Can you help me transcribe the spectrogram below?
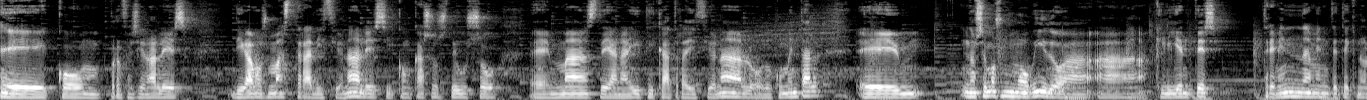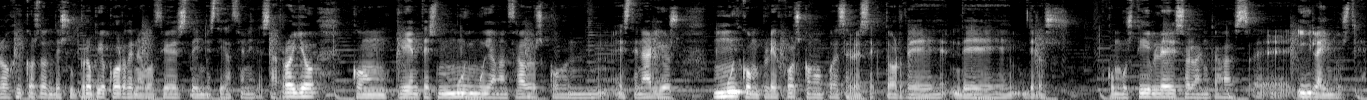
eh, con profesionales digamos, más tradicionales y con casos de uso eh, más de analítica tradicional o documental, eh, nos hemos movido a clientes tremendamente tecnológicos donde su propio core de negocio es de investigación y desarrollo, con clientes muy muy avanzados, con escenarios muy complejos como puede ser el sector de, de, los combustibles, oil eh, y la industria.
